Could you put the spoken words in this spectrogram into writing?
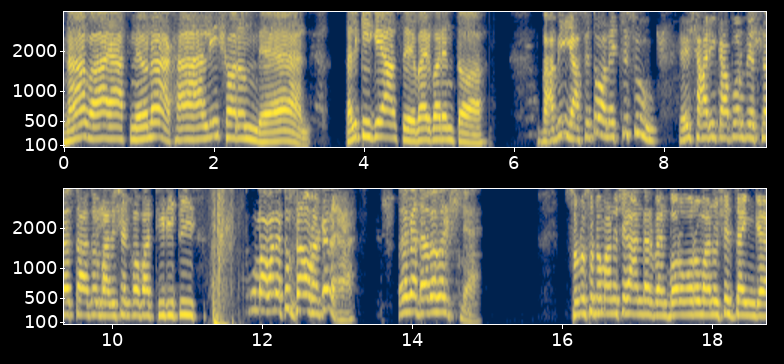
না ভাই আপনিও না খালি সরম দেন। তাহলে কি কি আছে বাইর করেন তো। ভাবি আছে তো অনেক কিছু। এই শাড়ি কাপড় বেসনা চাদর বালিশের কভার থ্রি পিস। পোলা মানে তো যাও রাখে না। দাবা করিস না। ছোট ছোট মানুষের আন্ডারপ্যান্ট বড় বড় মানুষের জাইঙ্গা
